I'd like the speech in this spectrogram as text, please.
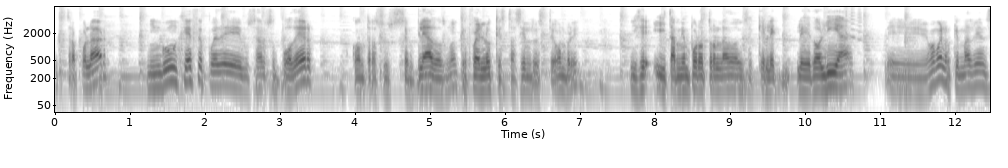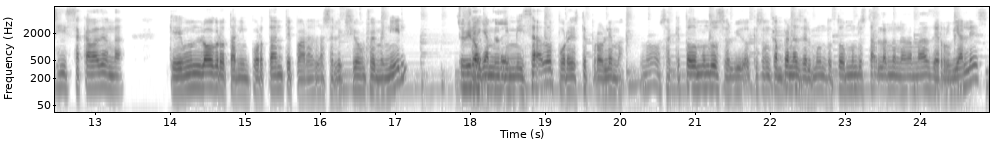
extrapolar. Ningún jefe puede usar su poder contra sus empleados, ¿no? Que fue lo que está haciendo este hombre. Dice, y también por otro lado dice que le, le dolía, eh, bueno, que más bien sí sacaba de onda que un logro tan importante para la selección femenil se, haya minimizado por este problema, ¿no? O sea, que todo el mundo se olvidó que son campeonas del mundo, todo el mundo está hablando nada más de Rubiales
